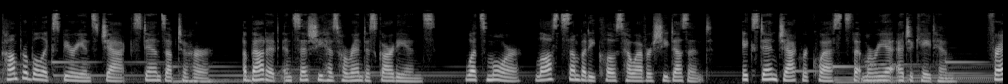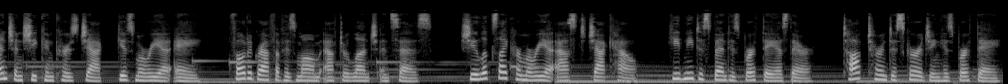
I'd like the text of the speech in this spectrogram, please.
comparable experience Jack stands up to her about it and says she has horrendous guardians. What's more, lost somebody close however she doesn't. Extend Jack requests that Maria educate him. French and she concurs Jack gives Maria a photograph of his mom after lunch and says, she looks like her Maria asked Jack how he'd need to spend his birthday as there. talk turned discouraging his birthday,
